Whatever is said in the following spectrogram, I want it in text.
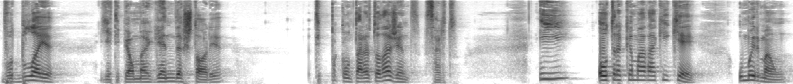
Vou de boleia. E é tipo, é uma grande história, tipo, para contar a toda a gente, certo? E outra camada aqui que é, o meu irmão,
